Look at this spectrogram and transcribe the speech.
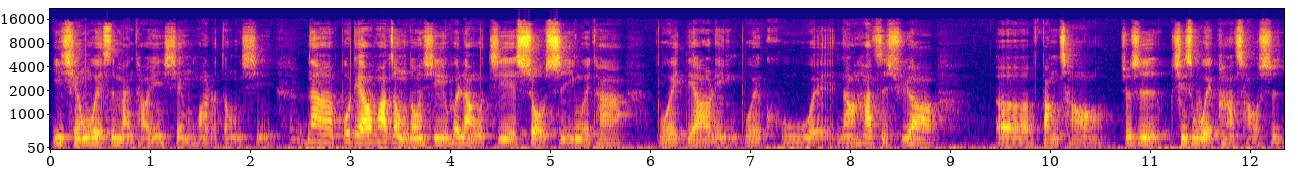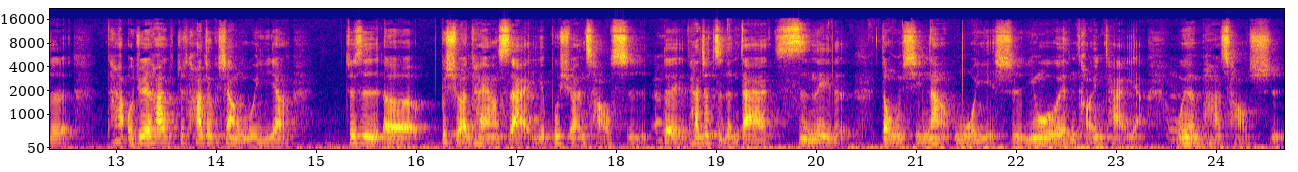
以前我也是蛮讨厌鲜花的东西，嗯、那不雕花这种东西会让我接受，是因为它不会凋零，不会枯萎，然后它只需要呃防潮，就是其实我也怕潮湿的人，他我觉得它就它就像我一样，就是呃不喜欢太阳晒，也不喜欢潮湿，对，它就只能待在室内的东西。那我也是，因为我也很讨厌太阳，我也很怕潮湿，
